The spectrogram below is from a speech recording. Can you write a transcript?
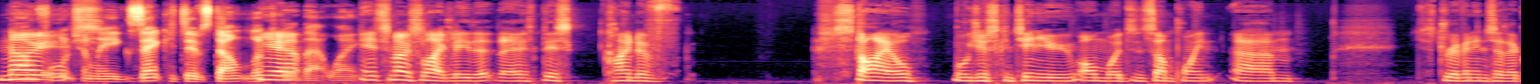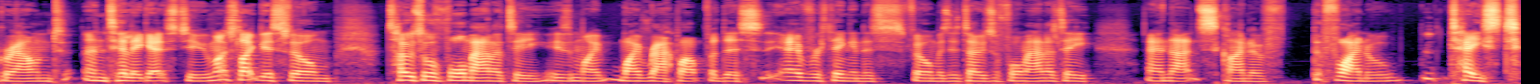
No, it's- unfortunately, executives don't look Yeah. at it that way. it's most likely that the, this kind of style will just continue onwards at some point, um, just driven into the ground until it gets to much like this film. Total formality is my my wrap up for this. Everything in this film is a total formality, and that's kind of the final taste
